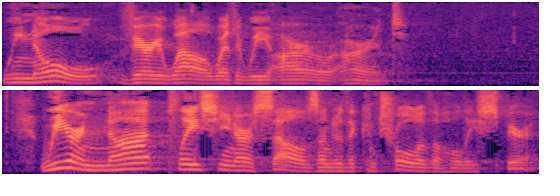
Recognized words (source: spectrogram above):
we know very well whether we are or aren't. We are not placing ourselves under the control of the Holy Spirit.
